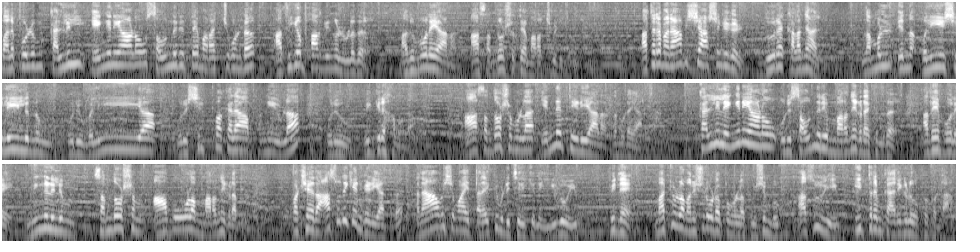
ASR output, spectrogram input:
പലപ്പോഴും കല്ലിൽ എങ്ങനെയാണോ സൗന്ദര്യത്തെ മറച്ചുകൊണ്ട് അധിക ഭാഗങ്ങൾ ഉള്ളത് അതുപോലെയാണ് ആ സന്തോഷത്തെ മറച്ചു പിടിക്കുന്നത്. അത്തരം അനാവശ്യ ആശങ്കകൾ ദൂരെ കളഞ്ഞാൽ നമ്മൾ എന്ന വലിയ ശിലയിൽ നിന്നും ഒരു വലിയ ഒരു ശില്പകലാ ഭംഗിയുള്ള ഒരു വിഗ്രഹമുണ്ടാകും. ആ സന്തോഷമുള്ള എന്നെ തേടിയാണ് നമ്മുടെ യാത്ര. കല്ലിൽ എങ്ങനെയാണോ ഒരു സൗന്ദര്യം മറഞ്ഞു കിടക്കുന്നത് അതേപോലെ നിങ്ങളിലും സന്തോഷം ആവോളം മറഞ്ഞു കിടക്കുന്നത് പക്ഷേ അത് ആസ്വദിക്കാൻ കഴിയാത്തത് അനാവശ്യമായി തലയ്ക്ക് പിടിച്ചിരിക്കുന്ന ഈഗോയും പിന്നെ മറ്റുള്ള മനുഷ്യരോടൊപ്പമുള്ള കുശുമ്പും അസൂയയും ഇത്തരം കാര്യങ്ങളും ഒക്കെ കൊണ്ടാണ്.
